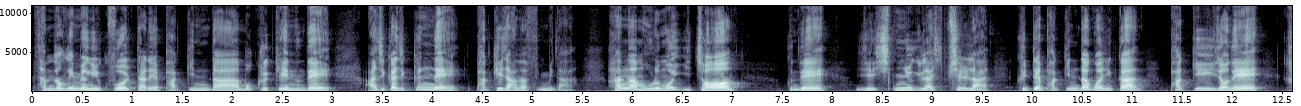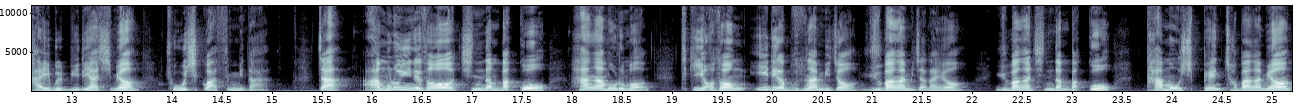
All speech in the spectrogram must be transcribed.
삼성생명이 9월달에 바뀐다 뭐 그렇게 했는데 아직까지 끝내 바뀌지 않았습니다. 항암 호르몬 2000 근데 이제 16일날 17일 그때 바뀐다고 하니까 바뀌기 전에 가입을 미리 하시면 좋으실 것 같습니다. 자 암으로 인해서 진단받고 항암 호르몬 특히 여성 1위가 무슨 암이죠? 유방암이잖아요. 유방암 진단받고 타모시펜 처방하면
